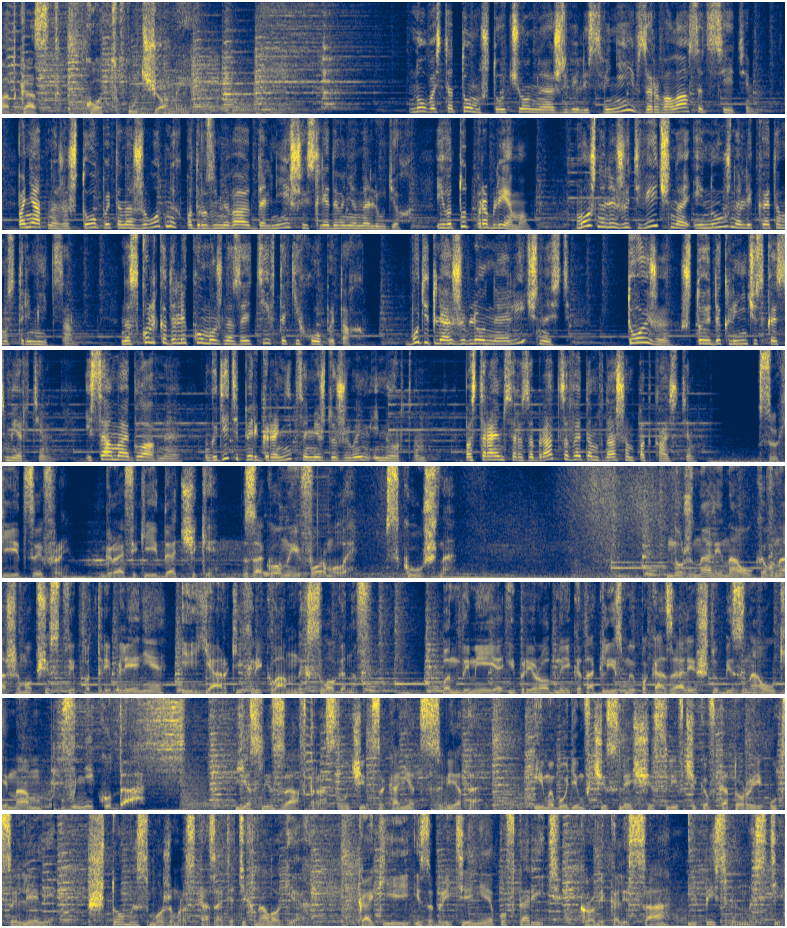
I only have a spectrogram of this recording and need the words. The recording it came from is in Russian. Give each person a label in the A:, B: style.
A: подкаст «Кот ученый».
B: Новость о том, что ученые оживили свиней, взорвала соцсети. Понятно же, что опыты на животных подразумевают дальнейшие исследования на людях. И вот тут проблема. Можно ли жить вечно и нужно ли к этому стремиться? Насколько далеко можно зайти в таких опытах? Будет ли оживленная личность той же, что и до клинической смерти? И самое главное, где теперь граница между живым и мертвым? Постараемся разобраться в этом в нашем подкасте.
A: Сухие цифры, графики и датчики, законы и формулы – скучно. Нужна ли наука в нашем обществе потребления и ярких рекламных слоганов? Пандемия и природные катаклизмы показали, что без науки нам в никуда. Если завтра случится конец света, и мы будем в числе счастливчиков, которые уцелели, что мы сможем рассказать о технологиях? Какие изобретения повторить, кроме колеса и письменности?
